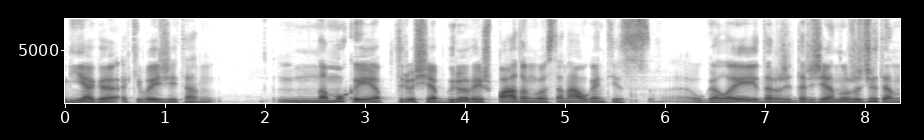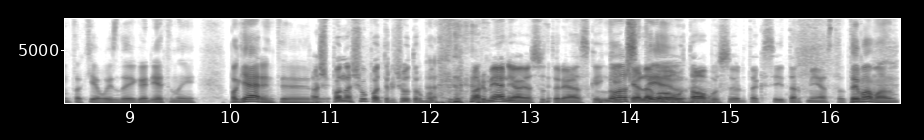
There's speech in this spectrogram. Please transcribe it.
miega akivaizdžiai ten namukai aptriušė, apgriuvę iš padangos, ten augantis augalai, darž, daržė, nu žodžiu, ten tokie vaizdai ganėtinai pagerinti. Aš panašių patirčių turbūt Armenijoje esu turėjęs, kai, Nu, kai keliavau spėju, jo. autobusu ir taksi tarp miestų. Tai va, man,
